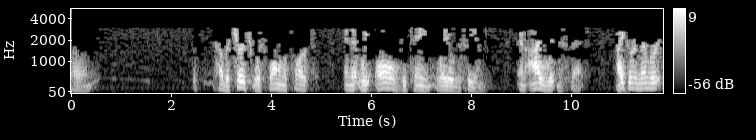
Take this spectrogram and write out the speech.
um, how the church was falling apart and that we all became Laodiceans. And I witnessed that. I can remember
